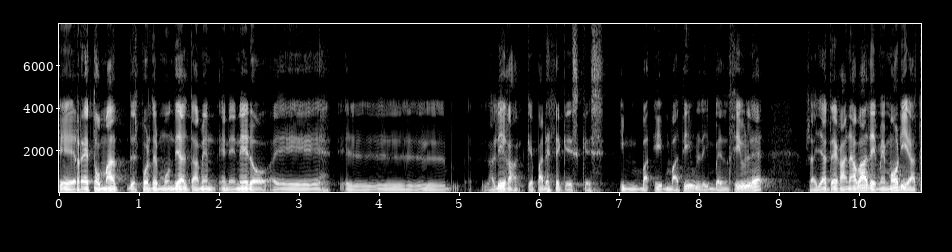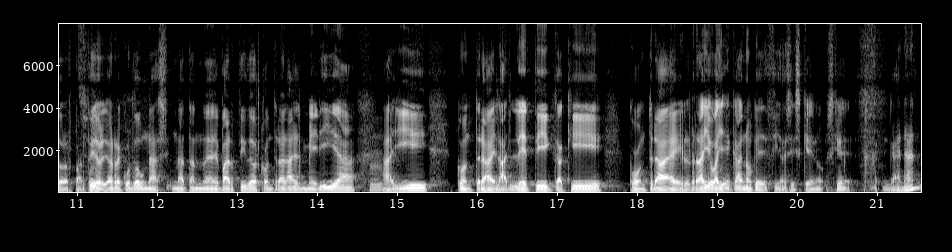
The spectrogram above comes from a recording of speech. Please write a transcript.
Eh, retoma después del Mundial también en enero eh, la liga, que parece que es, que es imbatible, invencible, O sea, ya te ganaba de memoria todos los partidos. Yo recuerdo unas, una tanda de partidos contra el Almería, allí, contra el Athletic aquí, contra el Rayo Vallecano, que decías, es que, no, es que ganan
